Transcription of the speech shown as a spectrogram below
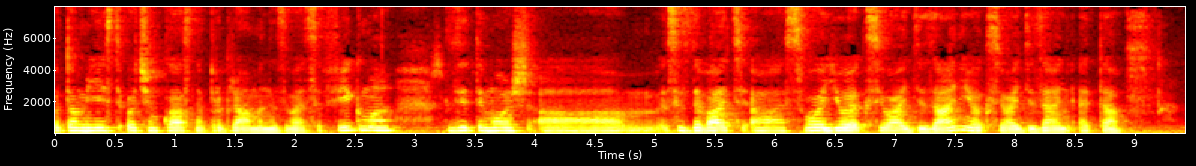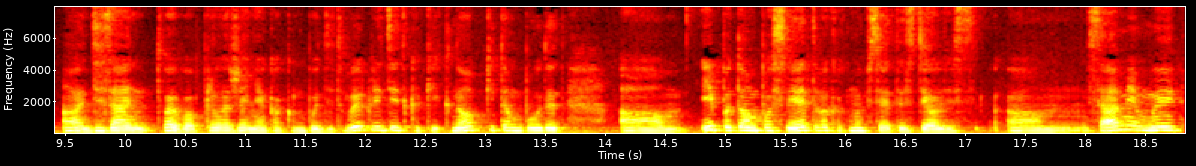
потом есть очень классная программа, называется Figma, где ты можешь uh, создавать uh, свой UX UI дизайн. UX UI дизайн — это uh, дизайн твоего приложения, как он будет выглядеть, какие кнопки там будут. Um, и потом после этого, как мы все это сделали um, сами, мы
